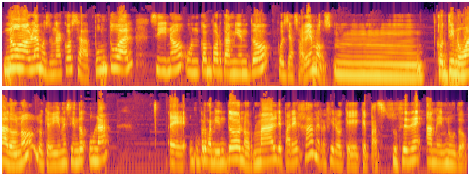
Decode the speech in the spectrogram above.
No hablamos de una cosa puntual, sino un comportamiento, pues ya sabemos, mmm, continuado, ¿no? Lo que viene siendo una eh, un comportamiento normal de pareja, me refiero que, que sucede a menudo.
